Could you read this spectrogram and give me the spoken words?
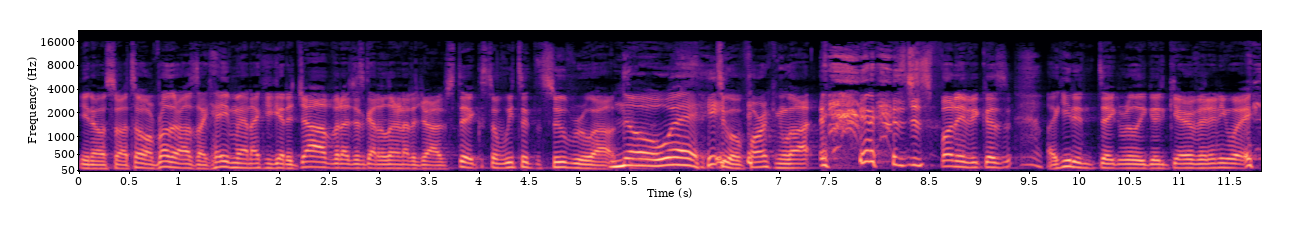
You know, so I told my brother, I was like, "Hey, man, I could get a job, but I just got to learn how to drive stick." So we took the Subaru out. No way. to a parking lot. it's just funny because like he didn't take really good care of it anyway.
